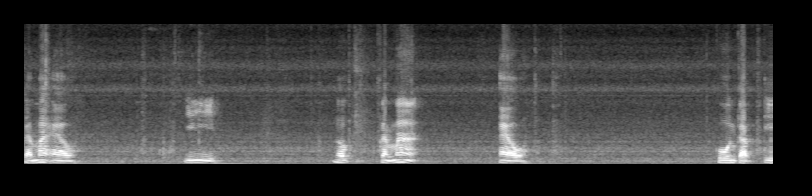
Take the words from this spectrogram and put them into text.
แกรมมา l e ลบแกรมมา l คูณกับ e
